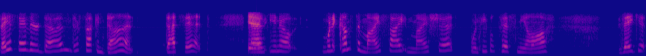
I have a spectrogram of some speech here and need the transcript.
they say they're done, they're fucking done. That's it. And you know, when it comes to my site and my shit, when people piss me off, they get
